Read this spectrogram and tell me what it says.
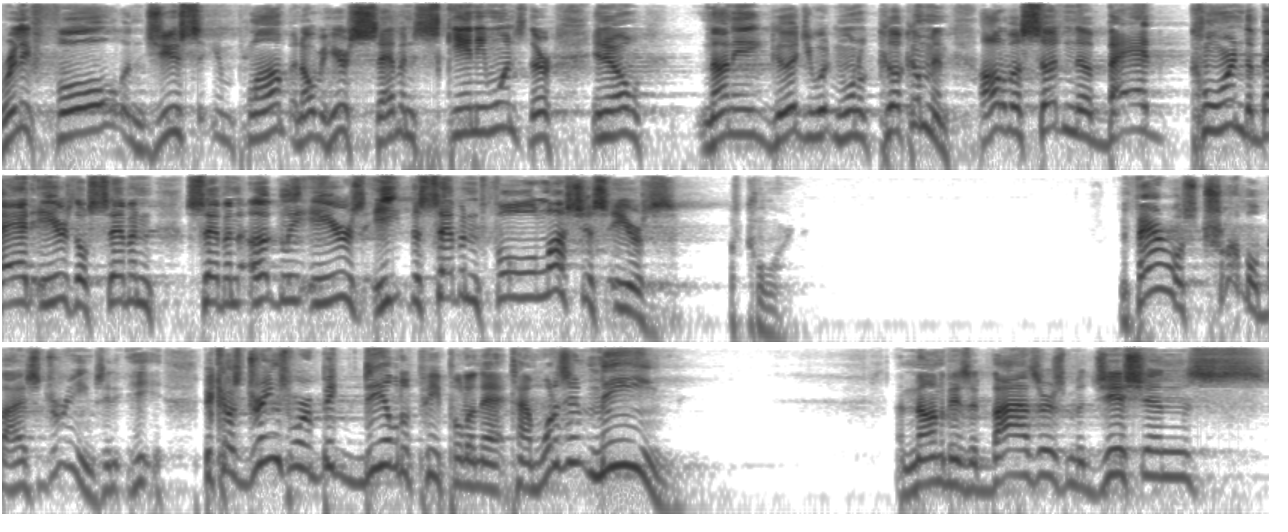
Really full and juicy and plump. And over here, seven skinny ones. They're, you know, not any good. You wouldn't want to cook them. And all of a sudden, the bad corn, the bad ears, those seven, seven ugly ears, eat the seven full, luscious ears of corn. And Pharaoh's troubled by his dreams he, because dreams were a big deal to people in that time. What does it mean? And none of his advisors, magicians,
